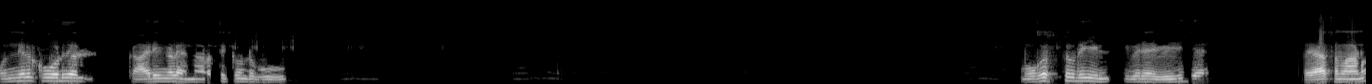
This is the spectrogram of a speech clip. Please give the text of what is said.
ഒന്നിൽ കൂടുതൽ കാര്യങ്ങളെ നടത്തിക്കൊണ്ട് പോകും മുഖസ്തുതിയിൽ ഇവരെ വീഴിക്കാൻ പ്രയാസമാണ്.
